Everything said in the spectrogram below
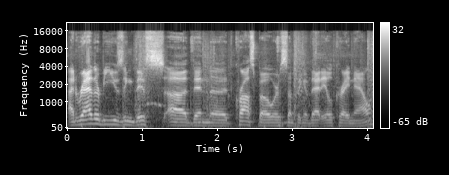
I'd rather be using this uh, than the crossbow or something of that ilk right now.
